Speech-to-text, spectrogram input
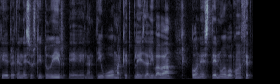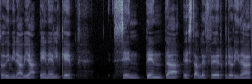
que pretende sustituir eh, el antiguo marketplace de Alibaba con este nuevo concepto de Mirabia en el que se intenta establecer prioridad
